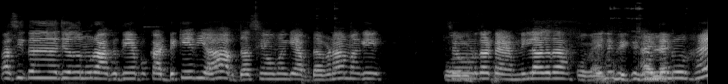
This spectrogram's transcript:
ਅਸੀਂ ਤਾਂ ਜਦੋਂ ਨੂੰ ਰੱਖਦੇ ਆਂ ਕੱਢ ਕੇ ਵੀ ਆ ਆਪਦਾ ਸਿਉਵਾਂਗੇ ਆਪਦਾ ਬਣਾਵਾਂਗੇ। ਸਿਉਣ ਦਾ ਟਾਈਮ ਨਹੀਂ ਲੱਗਦਾ। ਇਹਨੇ ਵਿਕ ਐਨੇ ਨੂੰ ਹੈ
